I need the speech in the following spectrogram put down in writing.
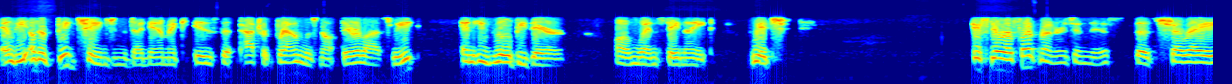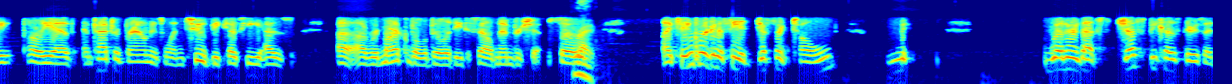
And the other big change in the dynamic is that Patrick Brown was not there last week, and he will be there on Wednesday night. Which, if there are front runners in this, that Charest, Poilievre, and Patrick Brown is one too because he has a, a remarkable ability to sell membership. So right. I think we're going to see a different tone. Whether that's just because there's a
